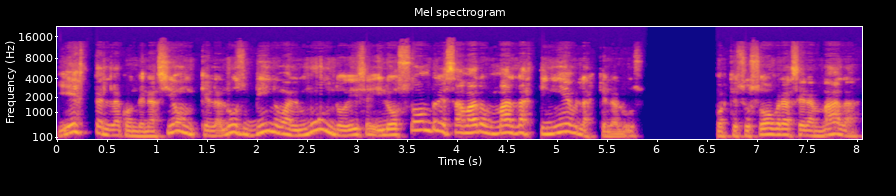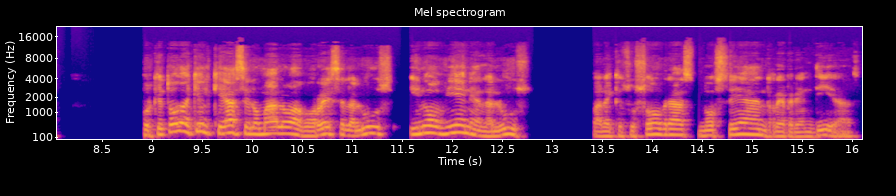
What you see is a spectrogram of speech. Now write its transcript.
y esta es la condenación, que la luz vino al mundo, dice, y los hombres amaron más las tinieblas que la luz, porque sus obras eran malas. Porque todo aquel que hace lo malo aborrece la luz y no viene a la luz, para que sus obras no sean reprendidas.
